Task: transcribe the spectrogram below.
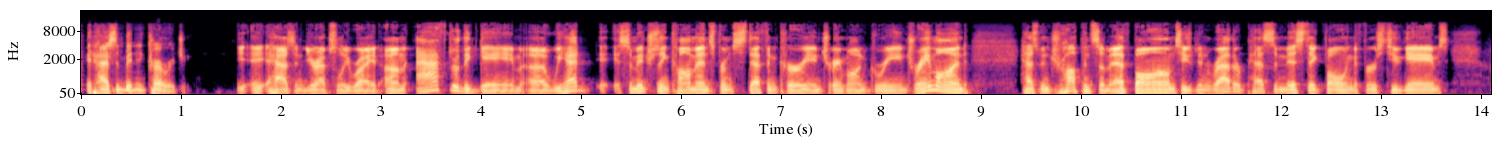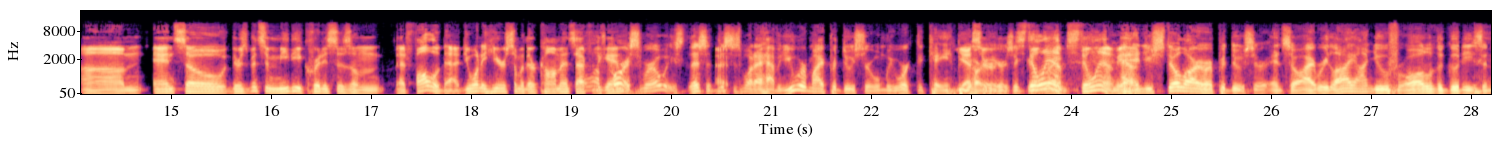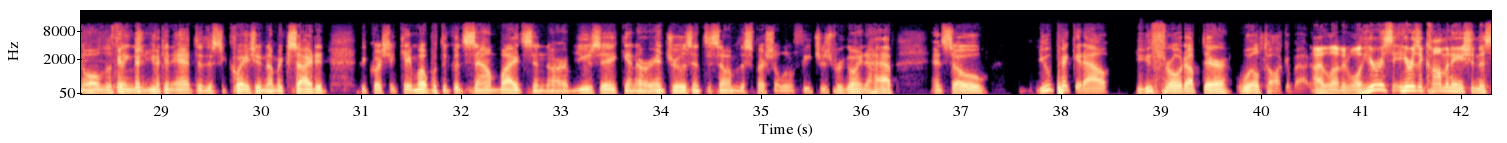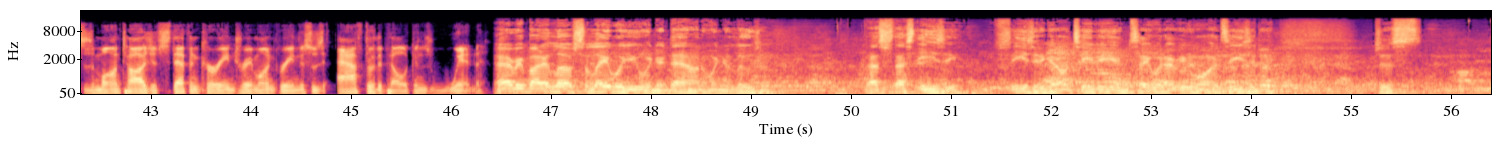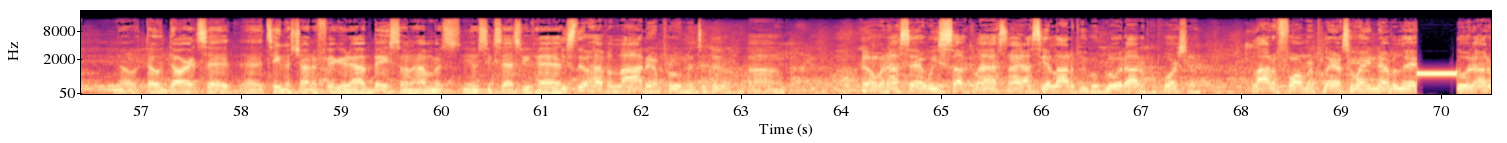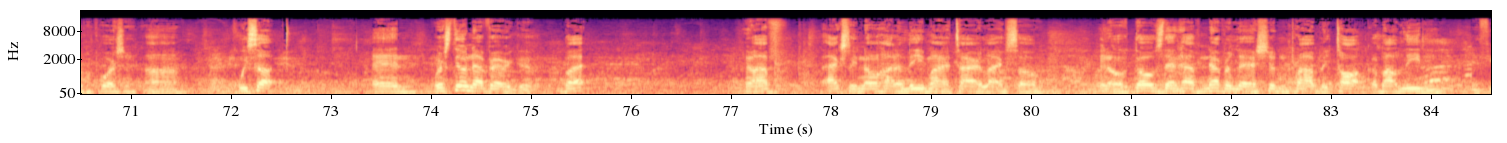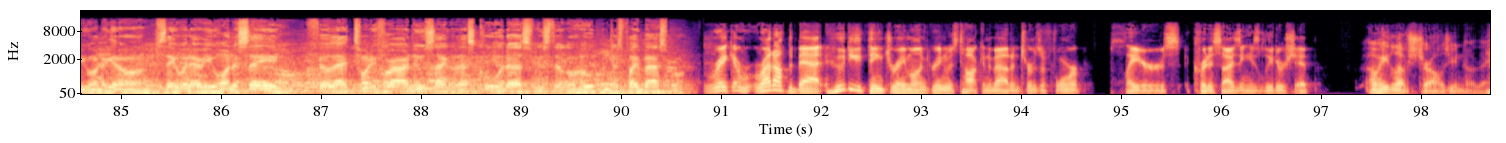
it hasn't been encouraging. It hasn't. You're absolutely right. Um, after the game, uh, we had uh, some interesting comments from Stephen Curry and Draymond Green. Draymond has been dropping some f bombs. He's been rather pessimistic following the first two games. Um, and so there's been some media criticism that followed that. Do you want to hear some of their comments after well, the game? Of course, we're always listen. This is what I have. You were my producer when we worked at KNBR yes, sir. years ago. Still am. right? Still am. Yeah. And you still are our producer, and so I rely on you for all of the goodies and all the things that you can add to this equation. I'm excited because you came up with the good sound bites and our music and our intros into some of the special little features we're going to have. And so you pick it out. You throw it up there. We'll talk about it. I love it. Well, here is here's a combination. This is a montage of Stephen Curry and Draymond Green. This was after the Pelicans win. Everybody loves to label you when you're down and when you're losing. That's that's easy. It's easy to get on TV and say whatever you want. It's easy to just you know throw darts at a team that's trying to figure it out based on how much you know success we've had. We still have a lot of improvement to do. Um, you know, when I said we sucked last night, I see a lot of people blew it out of proportion. A lot of former players who ain't never led blew it out of proportion. Um, we suck, and we're still not very good. But you know, I've actually known how to lead my entire life, so you know, those that have never led shouldn't probably talk about leading. If you want to get on, say whatever you want to say, fill that 24-hour news cycle. That's cool with us. We still gonna hoop and just play basketball. Rick, right off the bat, who do you think Draymond Green was talking about in terms of former players criticizing his leadership? Oh, he loves Charles. You know that.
